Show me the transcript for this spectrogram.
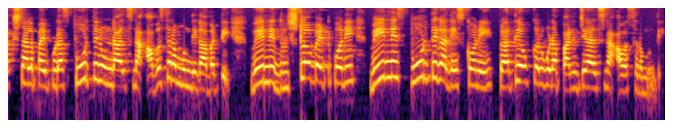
లక్షణాలపై కూడా స్ఫూర్తిని ఉండాల్సిన అవసరం ఉంది కాబట్టి వీరిని దృష్టిలో పెట్టుకొని వీరిని స్ఫూర్తిగా తీసుకొని ప్రతి ఒక్కరు కూడా పనిచేయాల్సిన అవసరం ఉంది.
